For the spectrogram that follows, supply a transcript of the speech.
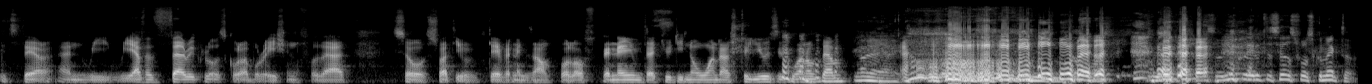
It's there, and we we have a very close collaboration for that. So Swati gave an example of the name that you did not want us to use is one of them. oh, yeah, yeah. so you created the Salesforce connector.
